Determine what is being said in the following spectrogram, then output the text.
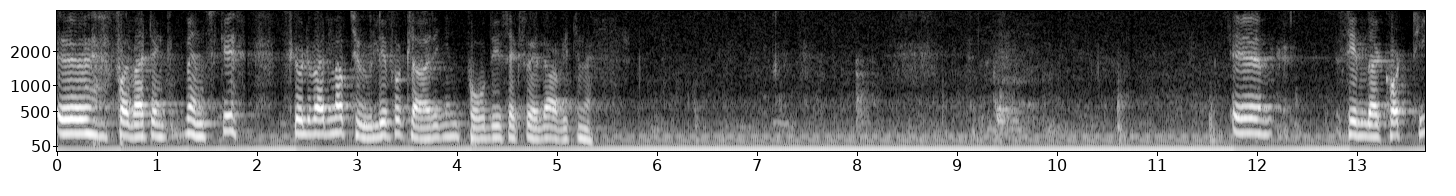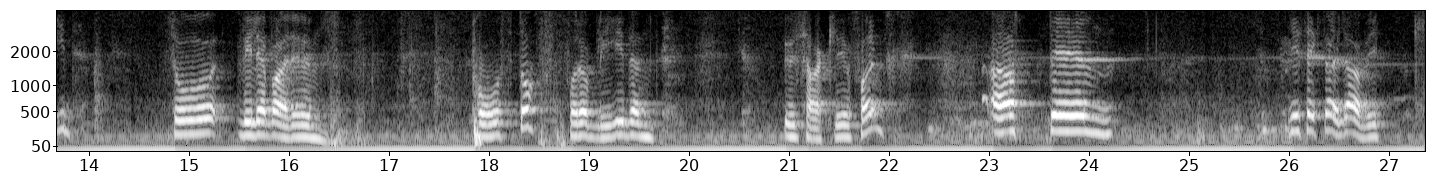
eh, for hvert enkelt menneske skulle være den naturlige forklaringen på de seksuelle avvikene. Eh, siden det er kort tid, så vil jeg bare påstå, for å bli i den usaklige form, at eh, de seksuelle avvik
